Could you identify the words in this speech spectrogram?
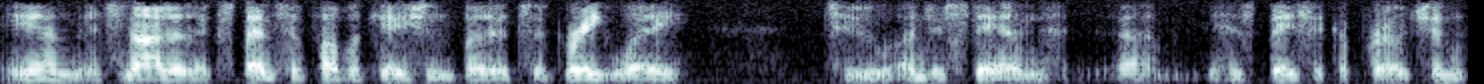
And it's not an expensive publication, but it's a great way to understand um, his basic approach. And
